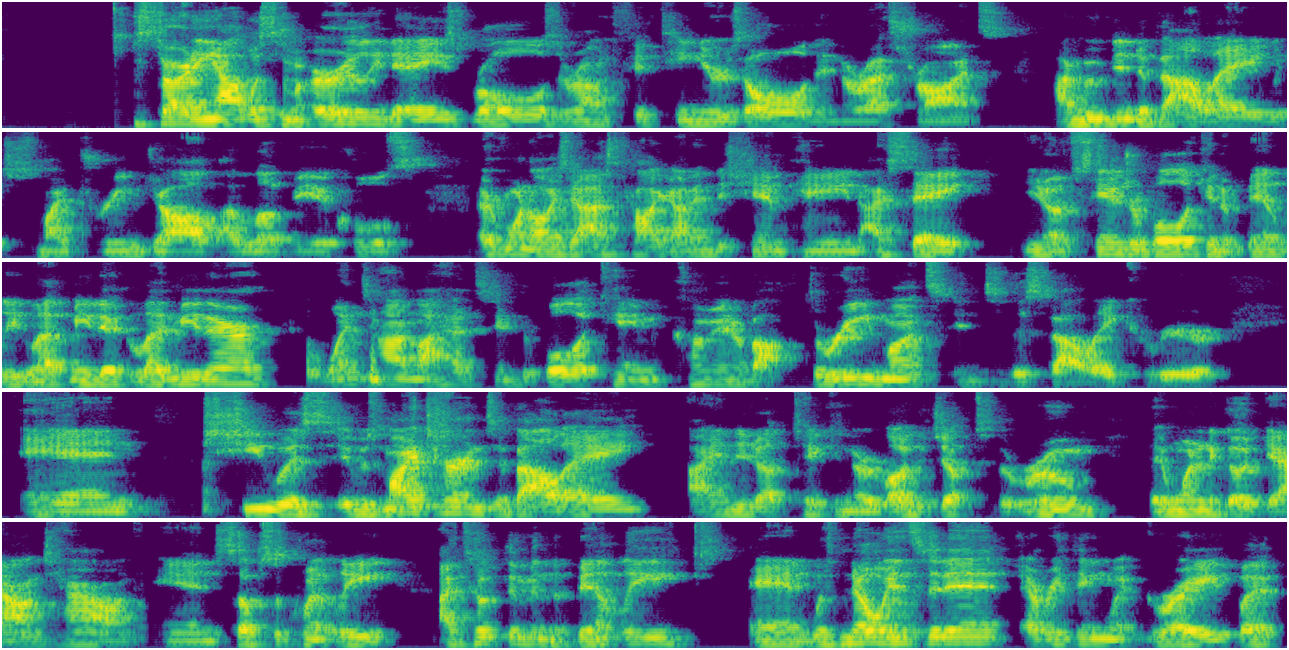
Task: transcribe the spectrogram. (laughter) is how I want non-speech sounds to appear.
starting out with some early days roles around 15 years old in the restaurants. I moved into valet which is my dream job. I love vehicles. Everyone always asks how i got into champagne i say you know sandra bullock in a bentley led me there led me there. One time i had sandra bullock came come in about three months into this valet career and she was it was my turn to valet. I ended up taking their luggage up to the room they wanted to go downtown. And subsequently, I took them in the Bentley, and with no incident, everything went great. But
